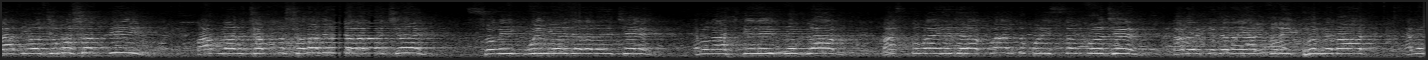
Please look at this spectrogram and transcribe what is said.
জাতীয় যুব শক্তি পাবনার ছাত্র সমাজের যারা রয়েছেন শ্রমিক উইং এর যারা রয়েছেন এবং আজকের এই প্রোগ্রাম বাস্তবায়নে যারা ক্লান্ত পরিশ্রম করেছেন, তাদেরকে জানাই আন্তরিক ধন্যবাদ। এবং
